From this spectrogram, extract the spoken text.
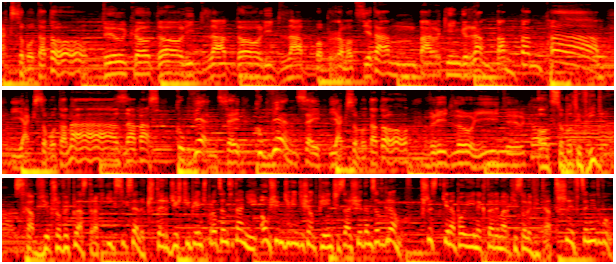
Jak sobota to tylko do Lidla, do Lidla, bo promocje tam, parking ram pam pam pam. Jak sobota na zapas, kup więcej, kup więcej. Jak sobota to w Lidlu i tylko... Od soboty w Lidlu. Schab wieprzowy w plastrach XXL 45% taniej, 8,95 za 700 gramów. Wszystkie napoje i nektary marki Solewita 3 w cenie dwóch.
